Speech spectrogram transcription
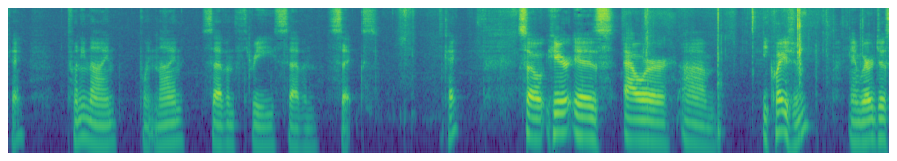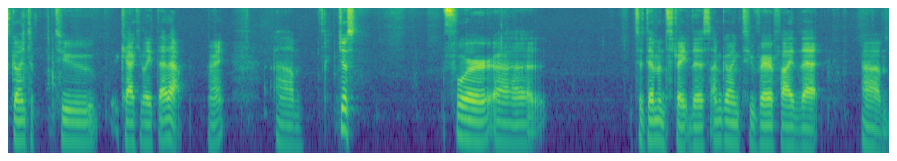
Okay, 29.97376. Okay, so here is our um, equation, and we're just going to, to calculate that out. All right, um, just for uh, to demonstrate this, I'm going to verify that um,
